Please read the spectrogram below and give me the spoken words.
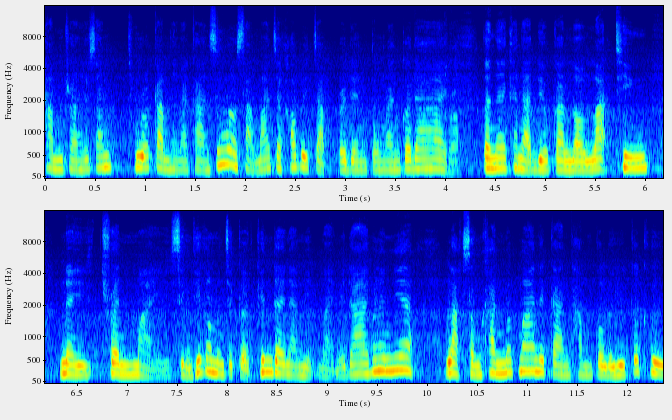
ทำ transaction ธุรกรรมธนาคาร ซึ่งเราสามารถจะเข้าไปจับประเด็นตรงนั้นก็ได้ครับแต่ในขณะเดียวกันเราละทิ้งในเทรนด์ใหม่ สิ่งที่กำลังจะเกิดขึ้น dynamic ใหม่ไม่ได้ เพราะฉะนั้นเนี่ยหลักสำคัญมากๆในการทำกลยุทธ์ก็คือ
